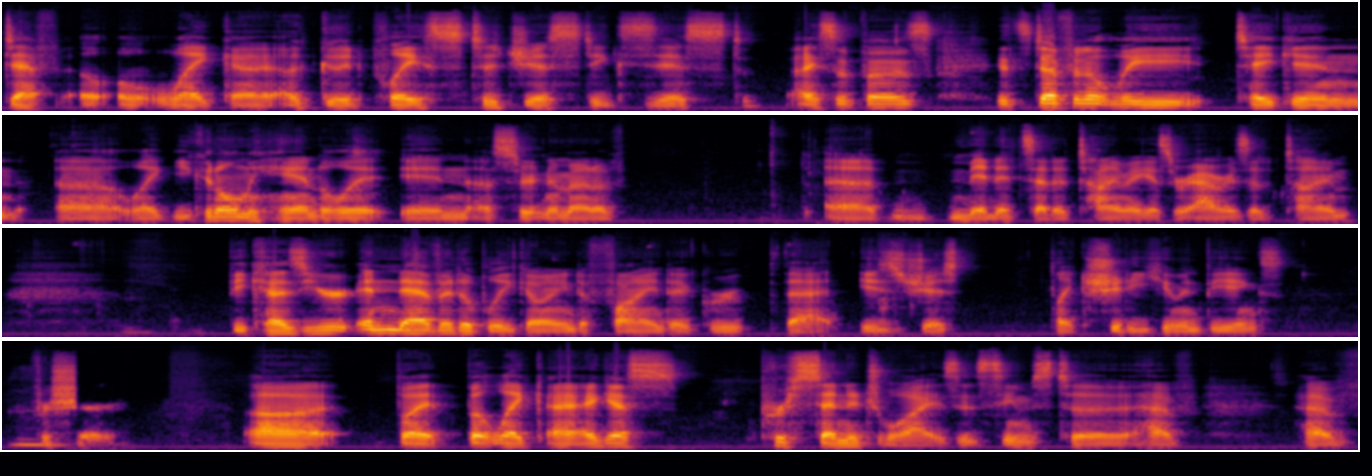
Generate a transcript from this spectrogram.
def like a, a good place to just exist. I suppose it's definitely taken. Uh, like you can only handle it in a certain amount of uh, minutes at a time, I guess, or hours at a time, because you're inevitably going to find a group that is just like shitty human beings, for sure. Uh, but but like I I guess percentage wise, it seems to have have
